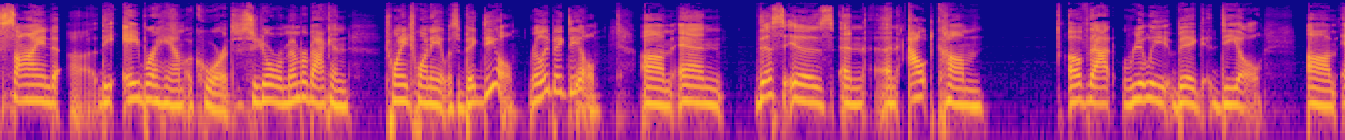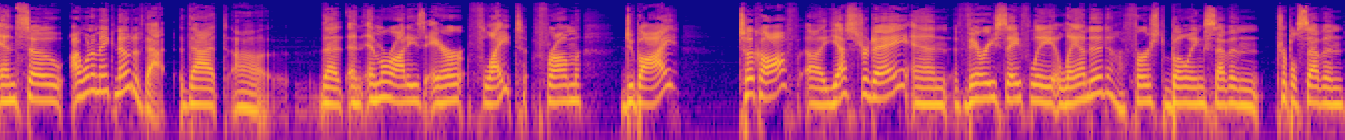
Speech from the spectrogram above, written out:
signed uh, the Abraham Accords. So you'll remember back in 2020, it was a big deal, really big deal. Um, and this is an an outcome of that really big deal. Um, and so I want to make note of that that uh, that an Emirates Air flight from Dubai took off uh, yesterday and very safely landed. First Boeing 777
